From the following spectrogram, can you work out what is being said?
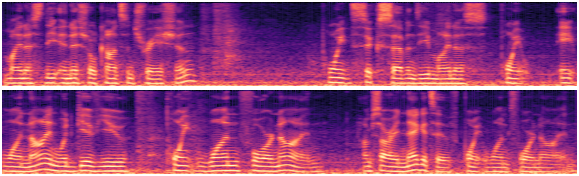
minus the initial concentration, 0.670 minus 0.819 would give you 0.149. I'm sorry, negative 0.149.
